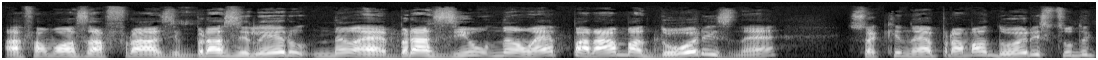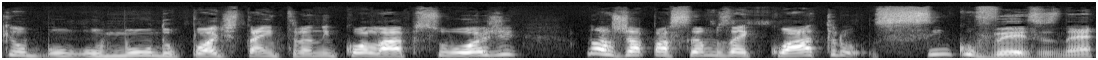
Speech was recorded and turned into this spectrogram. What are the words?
a famosa frase brasileiro não é Brasil não é para amadores, né? Isso aqui não é para amadores. Tudo que o, o mundo pode estar entrando em colapso hoje, nós já passamos aí quatro, cinco vezes, né?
